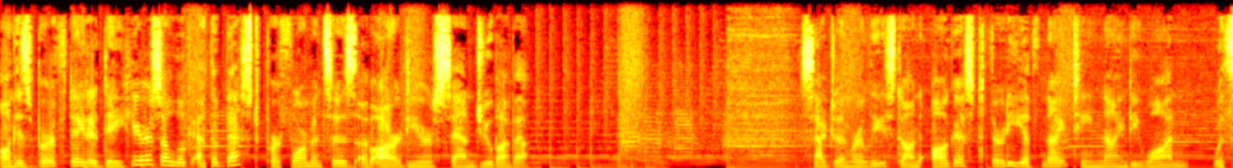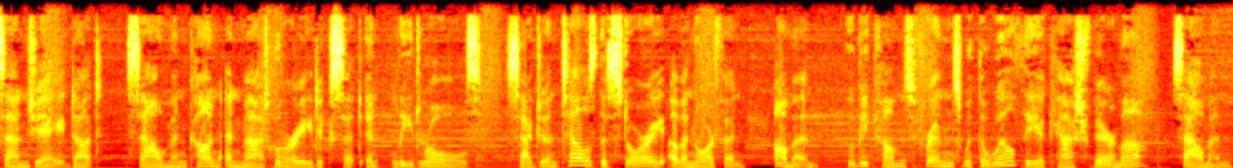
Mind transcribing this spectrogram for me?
On his birthday today here's a look at the best performances of our dear Sanju Baba. Sajan released on August 30, 1991, with Sanjay Dutt, Salman Khan and Madhuri Dixit in lead roles. Sajan tells the story of an orphan, Aman, who becomes friends with the wealthy Akash Verma, Salman.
